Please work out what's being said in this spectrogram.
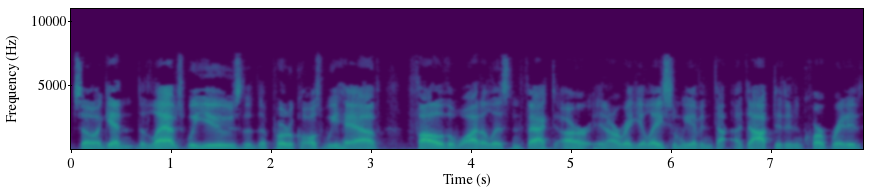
So again, the labs we use, the, the protocols we have, follow the WADA list. In fact, our in our regulation, we have in, adopted and incorporated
